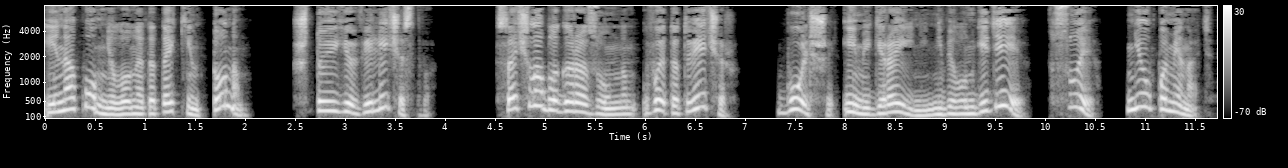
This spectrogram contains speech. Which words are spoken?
И напомнил он это таким тоном, что Ее Величество сочла благоразумным в этот вечер больше имя героини Нибелунгидеи в Суе не упоминать.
